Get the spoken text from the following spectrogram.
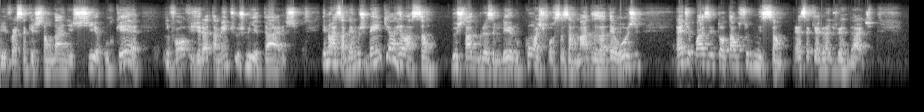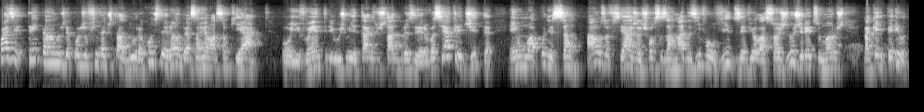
Ivo? Essa questão da anistia, porque envolve diretamente os militares. E nós sabemos bem que a relação do Estado brasileiro com as Forças Armadas até hoje é de quase total submissão. Essa que é a grande verdade. Quase 30 anos depois do fim da ditadura, considerando essa relação que há o Ivo, entre os militares do Estado brasileiro. Você acredita em uma punição aos oficiais das Forças Armadas envolvidos em violações dos direitos humanos naquele período?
